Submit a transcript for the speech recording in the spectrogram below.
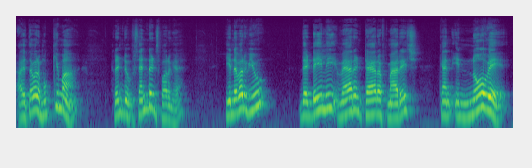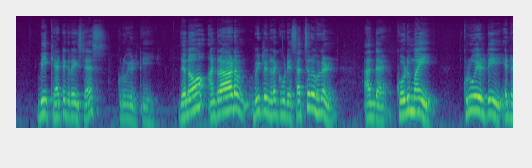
அதை தவிர முக்கியமாக ரெண்டு சென்டென்ஸ் பாருங்கள் in our view the daily wear and tear of marriage can in no way be categorised as cruelty தினம் அன்றாடம் வீட்டில் நடக்கக்கூடிய சச்சரவுகள் அந்த கொடுமை குரூயல்ட்டி என்ற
